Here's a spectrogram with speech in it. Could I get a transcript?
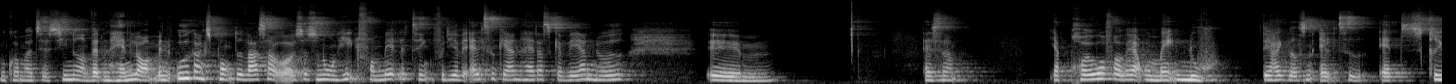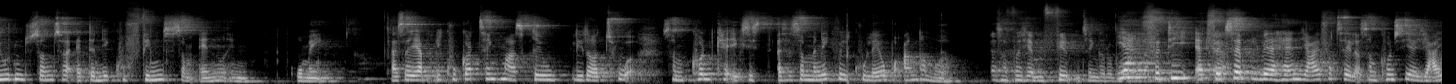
nu kommer jeg til at sige noget om, hvad den handler om, men udgangspunktet var så også sådan nogle helt formelle ting, fordi jeg vil altid gerne have, at der skal være noget. Øhm, altså, jeg prøver for hver roman nu, det har ikke været sådan altid, at skrive den sådan så, at den ikke kunne findes som andet end roman. Altså jeg, jeg kunne godt tænke mig at skrive litteratur, som kun kan eksistere, altså som man ikke ville kunne lave på andre måder. Altså for eksempel film, tænker du på? Ja, fordi at for eksempel ved at have en jeg-fortæller, som kun siger jeg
